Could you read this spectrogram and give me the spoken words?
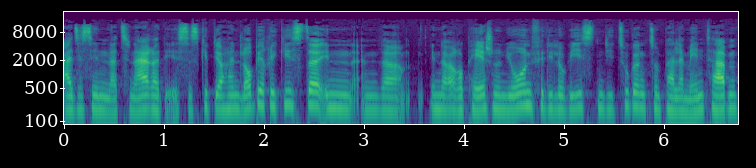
als es im Nationalrat ist. Es gibt ja auch ein Lobbyregister in, in, der, in der Europäischen Union für die Lobbyisten, die Zugang zum Parlament haben.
